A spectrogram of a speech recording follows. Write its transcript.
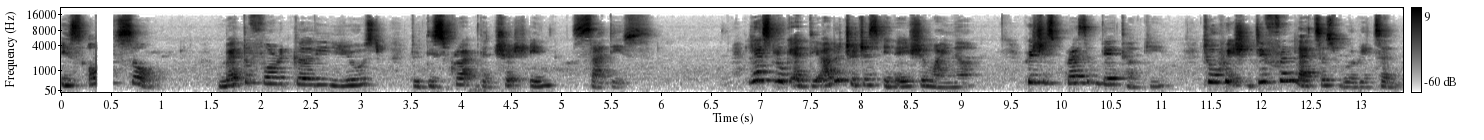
is also metaphorically used to describe the church in Sardis. Let's look at the other churches in Asia Minor, which is present day Turkey, to which different letters were written.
